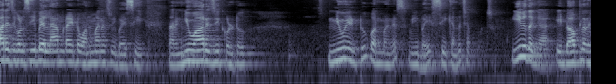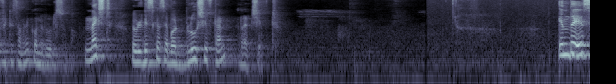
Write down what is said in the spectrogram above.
ఆర్ ఈజ్ ఈక్వల్ సి బై ల్యాండా ఇంటూ వన్ మైనస్ వి బై సి దాని న్యూ ఆర్ ఈజ్ ఈక్వల్ టు న్యూ ఇంటూ వన్ మైనస్ వి బై సి కింద చెప్పవచ్చు ఈ విధంగా ఈ డాప్లర్ ఎఫెక్ట్కి సంబంధించి కొన్ని రూల్స్ ఉన్నాం నెక్స్ట్ వీ విల్ డిస్కస్ అబౌట్ బ్లూ షిఫ్ట్ అండ్ రెడ్ షిఫ్ట్ ఇన్ దిస్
